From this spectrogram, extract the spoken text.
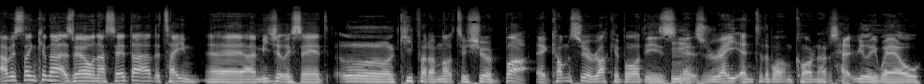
I was thinking that as well, and I said that at the time. Uh, I immediately said, "Oh, keeper, I'm not too sure," but it comes through a ruck of bodies. It's right into the bottom corner. It's hit really well.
